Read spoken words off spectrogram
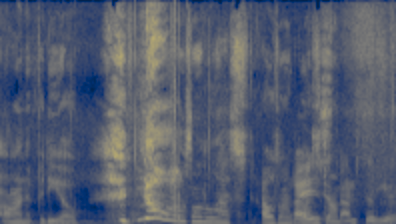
on a video. No, I was on the last. I was on the I, last jump. I'm still here.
